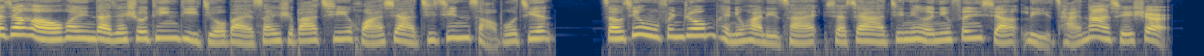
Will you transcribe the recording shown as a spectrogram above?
大家好，欢迎大家收听第九百三十八期华夏基金早播间，早间五分钟陪您话理财。小夏今天和您分享理财那些事儿。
